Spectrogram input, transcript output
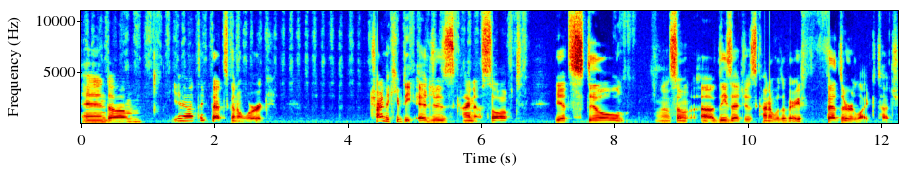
And um, yeah, I think that's going to work. Trying to keep the edges kind of soft, yet still uh, some uh, these edges kind of with a very feather-like touch.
